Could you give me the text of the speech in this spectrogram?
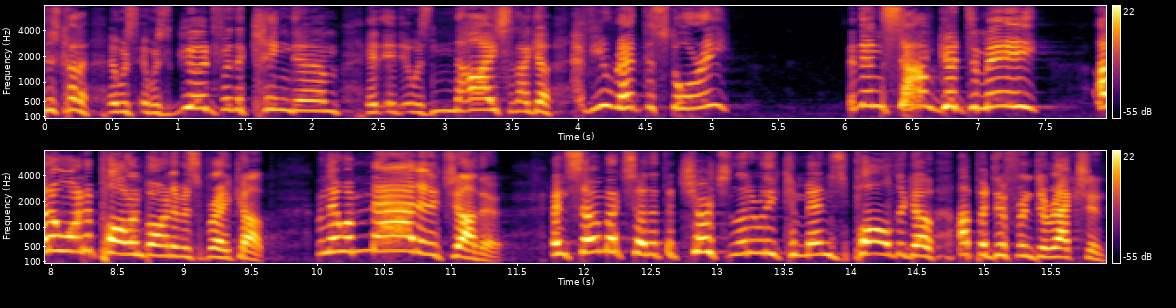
just kind of, it was, it was good for the kingdom. It, it, it was nice. And I go, have you read the story? It didn't sound good to me. I don't want a Paul and Barnabas breakup. And they were mad at each other. And so much so that the church literally commends Paul to go up a different direction.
